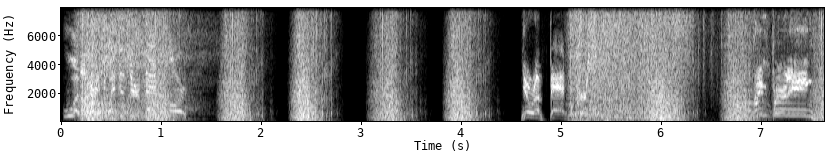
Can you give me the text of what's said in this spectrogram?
What on earth do I deserve that for? You're a bad person. I'm burning!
